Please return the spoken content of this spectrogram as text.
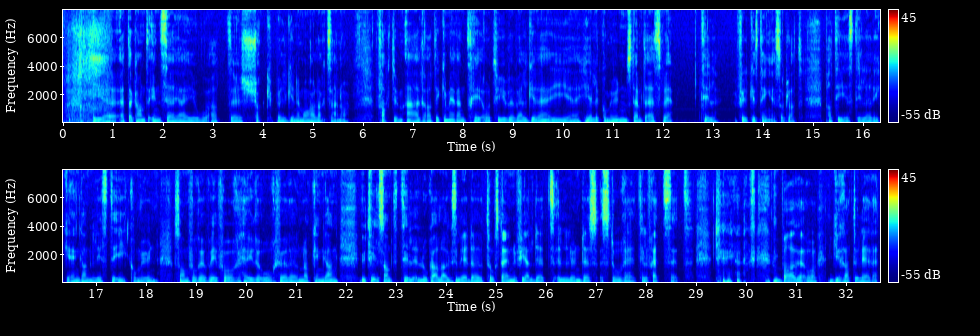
I eh, etterkant innser jeg jo at eh, sjokkbølgene må ha lagt seg nå. Faktum er at ikke mer enn 23 velgere i eh, hele kommunen stemte SV til fylkestinget, så klart. Partiet stiller ikke engang liste i kommunen, som for øvrig får Høyre-ordfører nok en gang, utvilsomt til lokallagsleder Torstein Fjeldet Lundes store tilfredshet. Det er bare å gratulere.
